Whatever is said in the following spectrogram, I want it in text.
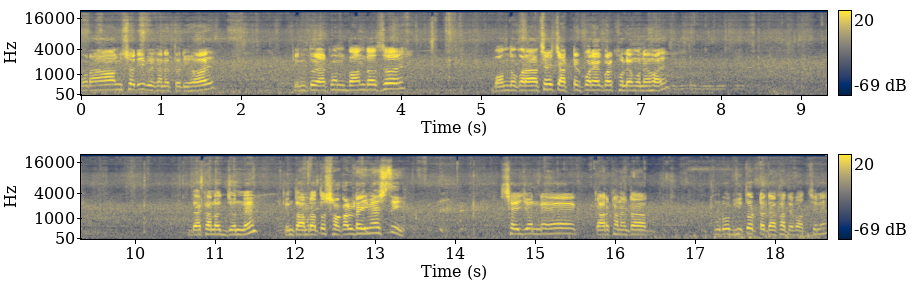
কোরআন শরীফ এখানে তৈরি হয়। কিন্তু এখন বন্ধ আছে। বন্ধ করা আছে। চারটের পরে একবার খোলে মনে হয়। দেখানোর জন্যে। কিন্তু আমরা তো সকাল টাইমে আসছি। সেই জন্যে কারখানাটা পুরো ভিতরটা দেখাতে পারছি না।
